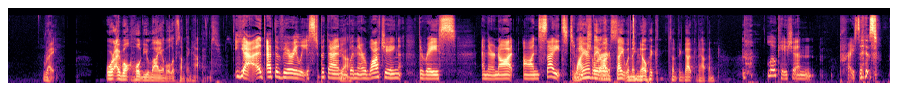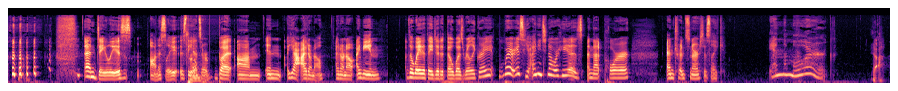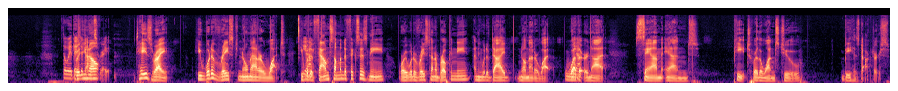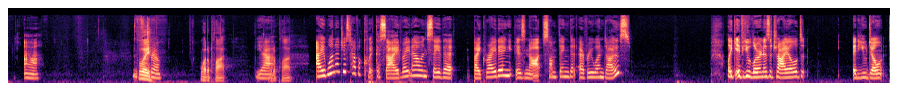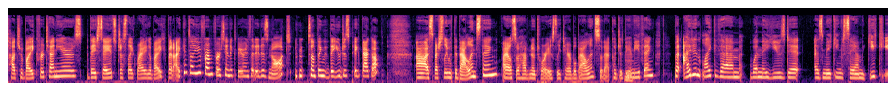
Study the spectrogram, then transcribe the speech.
Right. Or I won't hold you liable if something happens. Yeah, at, at the very least. But then Yeah. when they're watching the race and they're not on site to Why make aren't sure they on site when they know it something bad could happen? location prices and dailies honestly is the answer but um in yeah i don't know i don't know i mean the way that they did it though was really great where is he i need to know where he is and that poor entrance nurse is like in the Yeah. The way they But did you that was know- great Tay's right. He would have raced no matter what. He Yeah. would have found someone to fix his knee, or he would have raced on a broken knee, and he would have died no matter what. Whether Yeah. or not Sam and Pete were the ones to be his doctors. uh-huh It's Boy. true. What a plot. Yeah. What a plot. I want to just have a quick aside right now and say that bike riding is not something that everyone does. Like, if you learn as a child and you don't touch a bike for 10 years, they say it's just like riding a bike. But I can tell you from firsthand experience that it is not something that you just pick back up, uh, especially with the balance thing. I also have notoriously terrible balance, so that could just be a Hmm. me thing. But I didn't like them when they used it as making Sam geeky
